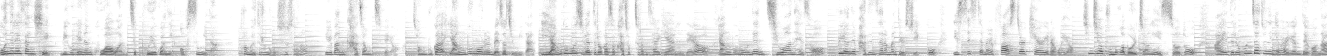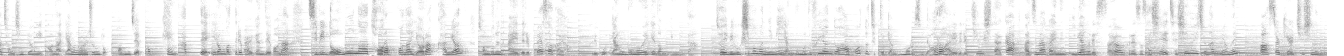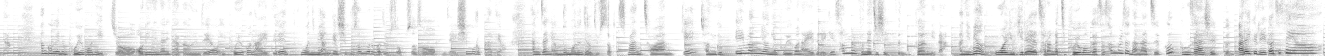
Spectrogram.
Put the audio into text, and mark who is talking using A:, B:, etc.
A: 오늘의 상식, 미국에는 고아원, 즉 보육원이 없습니다. 그럼 애들은 어디서 살아? 일반 가정집에요. 정부가 양부모를 맺어줍니다. 이 양부모 집에 들어가서 가족처럼 살게 하는데요. 양부모는 지원해서 훈련을 받은 사람만 될 수 있고 이 시스템을 foster care이라고 해요. 심지어 부모가 멀쩡히 있어도 아이들을 혼자 두는 게 발견되거나 정신병이 있거나 약물 중독, 범죄, 폭행, 학대 이런 것들이 발견되거나 집이 너무나 더럽거나 열악하면 정부는 아이들을 뺏어가요. 그리고 양부모에게 넘깁니다. 저희 미국 시부모님이 양부모도 훈련도 하고 또 직접 양부모로서 여러 아이들을 키우시다가 마지막 아이는 입양을 했어요. 그래서 사실 제 시누이 중 한 명은 foster care 출신입니다. 한국에는 보육원이 있죠. 어린이날이 다가오는데요. 이 보육원 아이들은 부모님이 안 계시고 선물을 받을 수 없어서 굉장히 시무룩하대요. 당장 양부모는 되어줄 수 없지만 저와 함께 전국 1만 명의 보육원 아이들에게 선물 보내주실 분 구합니다. 아니면 5월 6일에 저랑 같이 보육원 가서 선물도 나눠주고 봉사하실 분 아래 글 읽어주세요.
